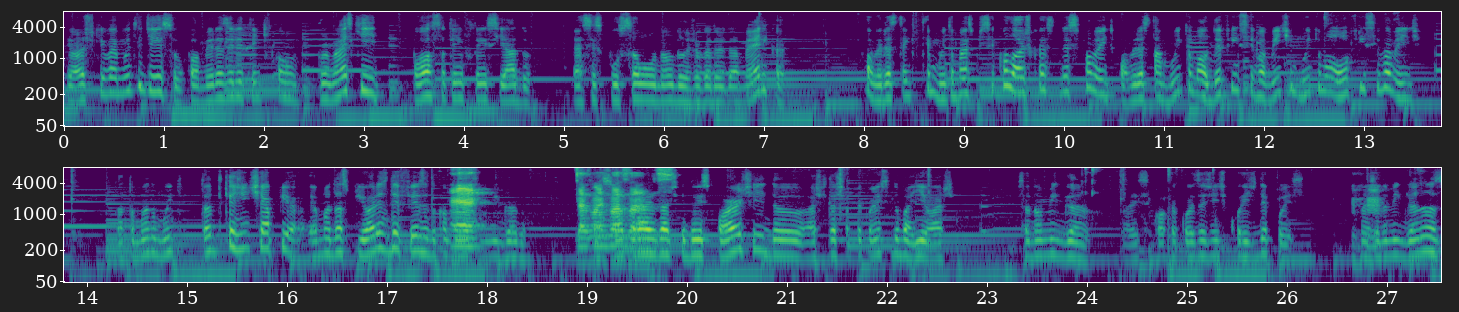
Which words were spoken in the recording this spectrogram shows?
eu acho que vai muito disso. O Palmeiras ele tem que por mais que possa ter influenciado essa expulsão ou não do jogador da América, Palmeiras tem que ter muito mais psicológico nesse momento. O Palmeiras está muito mal defensivamente e muito mal ofensivamente. Tá tomando muito. Tanto que a gente é, pior, é uma das piores defesas do campeonato, é, se não me engano. Das mais vazadas. Acho que do esporte e do. Acho que da Chapecoense e do Bahia, eu acho. Se eu não me engano. Mas se qualquer coisa a gente corrige depois. Uhum. Mas se eu não me engano, as,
